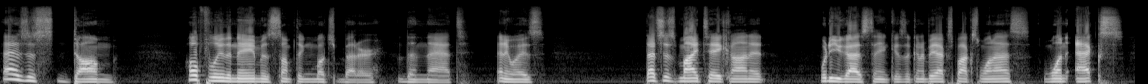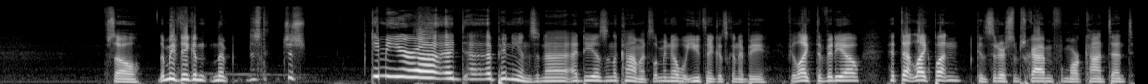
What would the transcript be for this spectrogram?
that is just dumb. Hopefully, the name is something much better than that. Anyways, that's just my take on it. What do you guys think? Is it going to be Xbox One S, One X? So let me think. Just, just give me your uh, uh, opinions and uh, ideas in the comments. Let me know what you think it's going to be. If you liked the video, hit that like button. Consider subscribing for more content,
